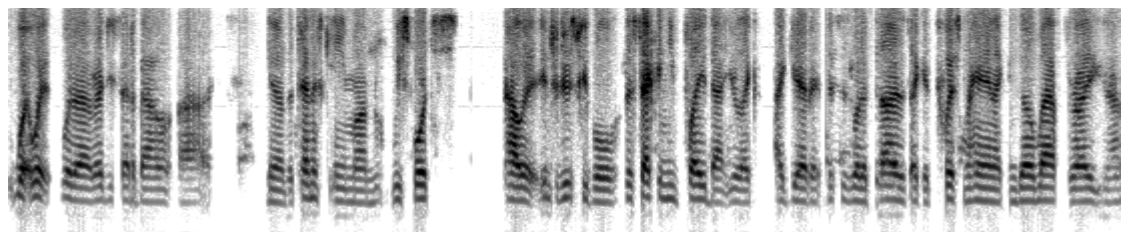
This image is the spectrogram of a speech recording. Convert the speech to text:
what what what uh, Reggie said about uh, you know the tennis game on Wii Sports, how it introduced people. The second you played that, you're like, I get it. This is what it does. I can twist my hand. I can go left, right. You know,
